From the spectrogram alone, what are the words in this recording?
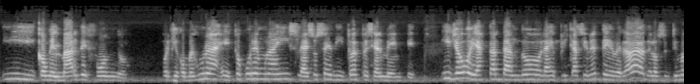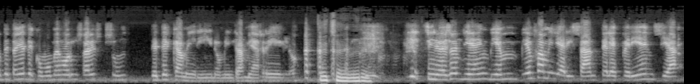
y con el mar de fondo, porque como es una, esto ocurre en una isla, eso se editó especialmente. Y yo voy a estar dando las explicaciones de verdad, de los últimos detalles de cómo mejor usar el Zoom desde el camerino mientras me arreglo. Qué chévere. sí, eso es bien, bien, bien familiarizante, la experiencia.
